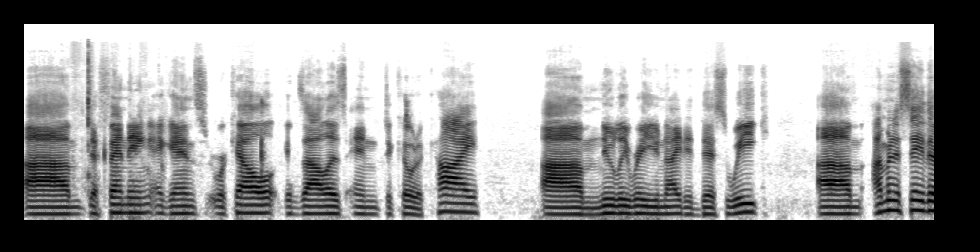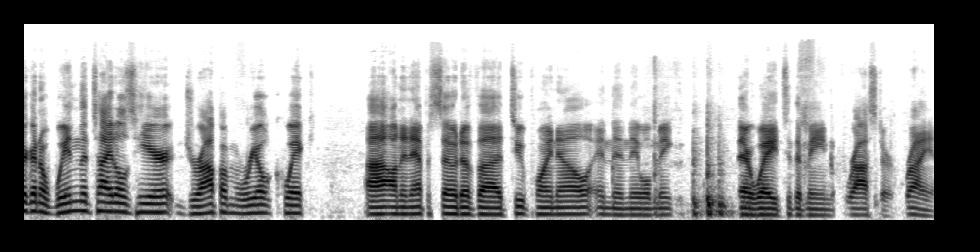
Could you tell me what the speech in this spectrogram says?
um, defending against Raquel Gonzalez and Dakota Kai, um, newly reunited this week. Um, I'm going to say they're going to win the titles here, drop them real quick uh, on an episode of uh, 2.0, and then they will make their way to the main roster. Ryan.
